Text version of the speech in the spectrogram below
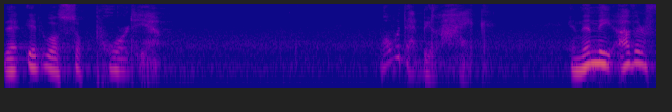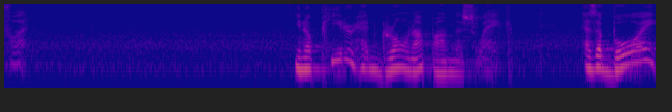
that it will support him. What would that be like? And then the other foot. You know, Peter had grown up on this lake. As a boy,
